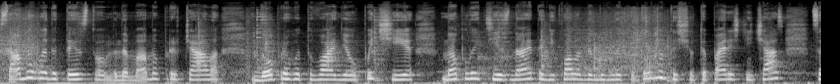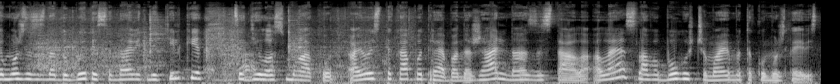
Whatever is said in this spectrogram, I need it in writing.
З самого дитинства мене мама привчала до приготування у печі, на плиті. Знаєте, ніколи не могли подумати, що в теперішній час це може знадобитися навіть не тільки це діло смаку, а й ось така потреба. На жаль, нас застала. Але слава Богу, що маємо таку можливість.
